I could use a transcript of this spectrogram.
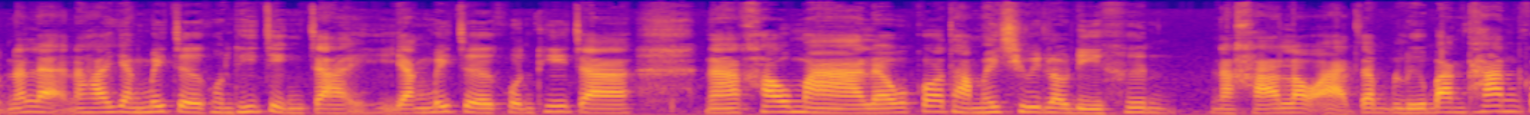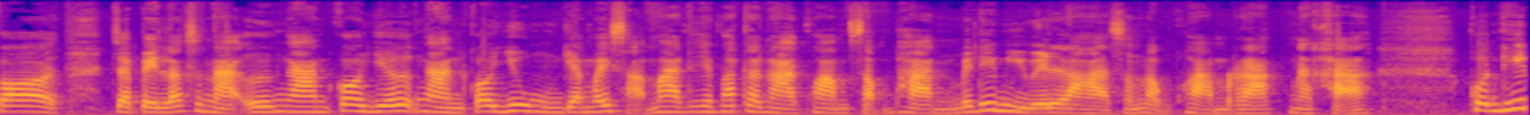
ดๆนั่นแหละนะคะ ยังไม่เจอคนที่จริงใจ ยังไม่เจอคนที่จะนะเข้ามาแล้วก็ทำให้ชีวิตเราดีขึ้นนะคะ เราอาจจะหรือบางท่านก็จะเป็นลักษณะเอองานก็เยอะงานก็ยุ่งยังไม่สามารถที่จะพัฒนาความสัมพันธ์ ไม่ได้มีเวลาสำหรับความรักนะคะ คนที่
